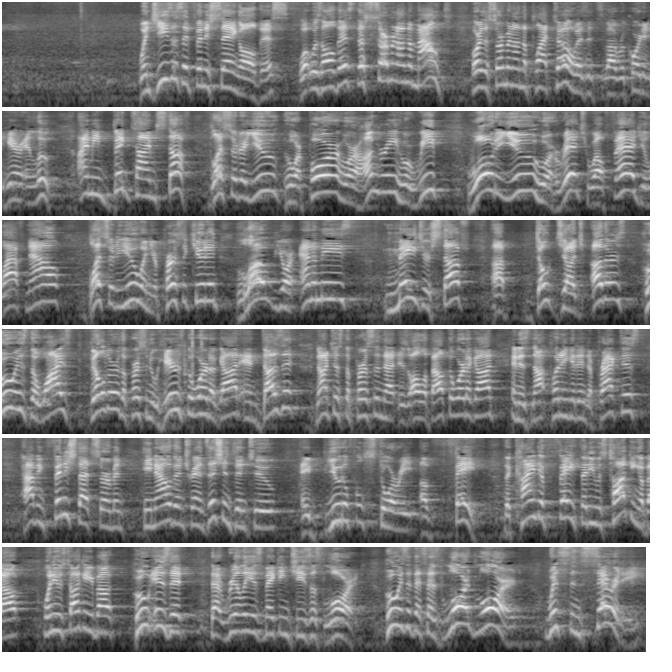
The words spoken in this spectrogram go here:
When Jesus had finished saying all this, what was all this? The Sermon on the Mount, or the Sermon on the Plateau, as it's uh, recorded here in Luke. I mean, big time stuff. Blessed are you who are poor, who are hungry, who weep. Woe to you who are rich, well fed, you laugh now. Blessed are you when you're persecuted. Love your enemies. Major stuff. Uh, don't judge others. Who is the wise builder? The person who hears the word of God and does it, not just the person that is all about the word of God and is not putting it into practice. Having finished that sermon, he now then transitions into a beautiful story of faith. The kind of faith that he was talking about when he was talking about who is it that really is making Jesus Lord? Who is it that says, Lord, Lord, with sincerity?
